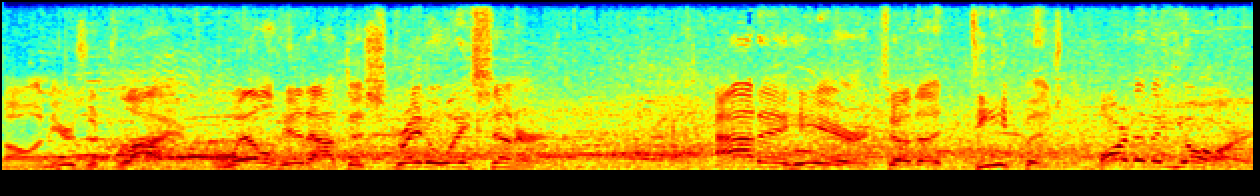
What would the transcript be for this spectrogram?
Oh, and here's a drive. Well hit out to straightaway center. Out of here to the deepest part of the yard.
